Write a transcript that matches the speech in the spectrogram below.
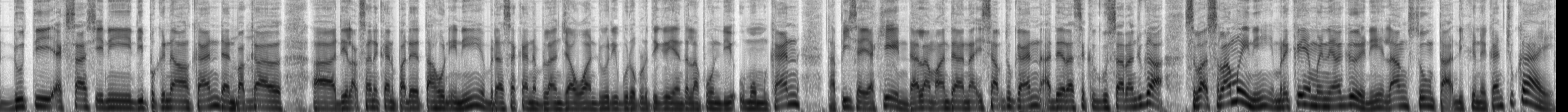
duty excise ini diperkenalkan dan bakal uh, dilaksanakan pada tahun ini berdasarkan belanjawan 2000 2023 yang telah pun diumumkan. Tapi saya yakin dalam anda nak isap tu kan ada rasa kegusaran juga. Sebab selama ini mereka yang meniaga ni langsung tak dikenakan cukai.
